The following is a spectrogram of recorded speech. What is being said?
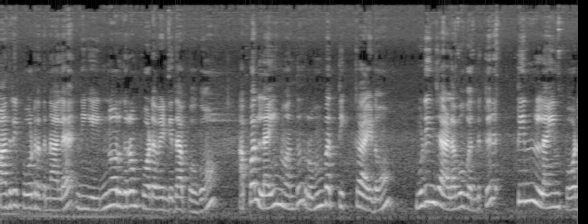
மாதிரி போடுறதுனால நீங்கள் இன்னொரு தூரம் போட வேண்டியதாக போகும். அப்போ லைன் வந்து ரொம்ப திக்காயிடும் முடிஞ்ச அளவு வந்துட்டு தின் லைன் போட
